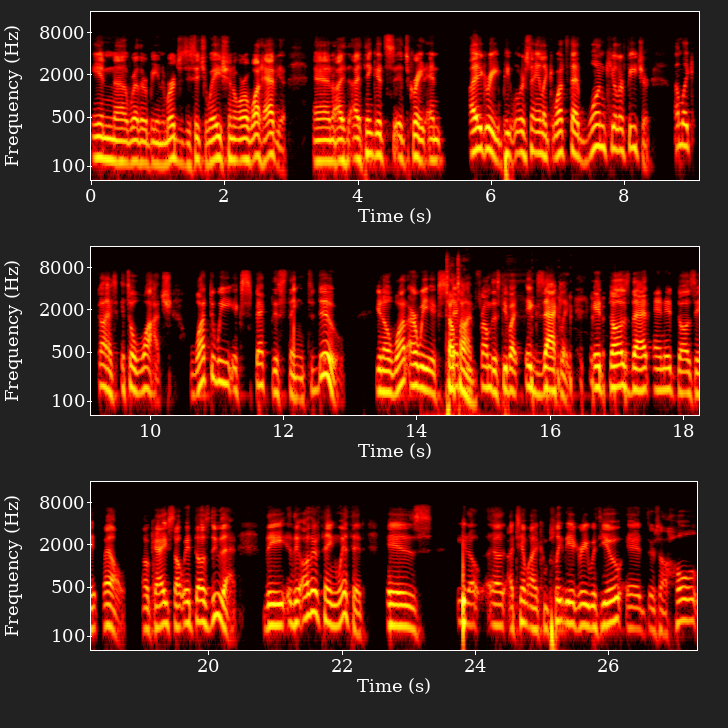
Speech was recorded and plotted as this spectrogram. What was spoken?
in uh, whether it be an emergency situation or what have you. And I I think it's it's great. And I agree. People are saying like, what's that one killer feature? I'm like, guys, it's a watch. What do we expect this thing to do? You know, what are we expecting from this device? Exactly. it does that and it does it well. Okay. So it does do that. The the other thing with it is, you know, uh, Tim, I completely agree with you. It, there's a whole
